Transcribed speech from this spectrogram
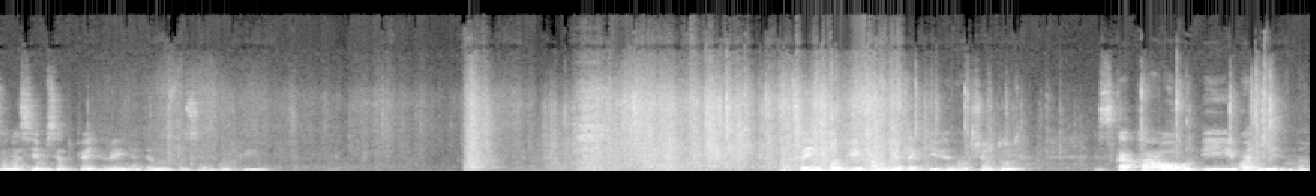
Це на 75 гривень, 97 копійок. А це їм по дві халви такі. В общем, тут з какао і ванільна.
